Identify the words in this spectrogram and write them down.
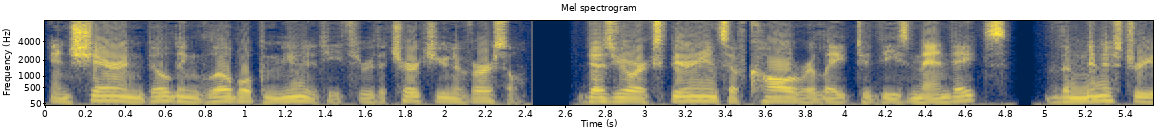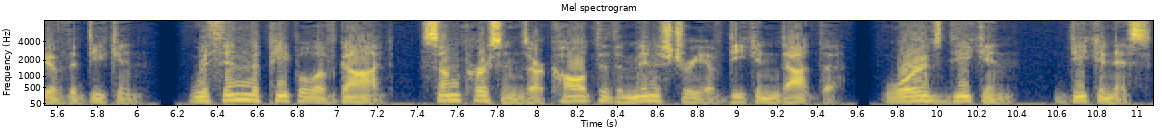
and share in building global community through the Church Universal. Does your experience of call relate to these mandates? The ministry of the deacon. Within the people of God, some persons are called to the ministry of deacon. The words deacon, deaconess,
